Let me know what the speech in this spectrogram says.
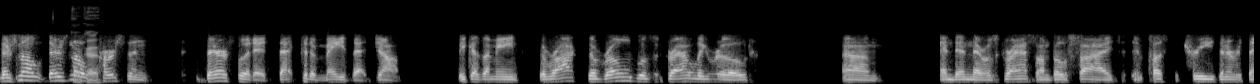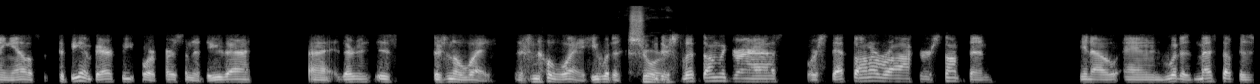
there's no there's no okay. person barefooted that could have made that jump because I mean the rock the road was a gravelly road, um, and then there was grass on both sides, and plus the trees and everything else. To be in bare feet for a person to do that, uh, there is there's no way. There's no way he would have sure. either slipped on the grass or stepped on a rock or something, you know, and would have messed up his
